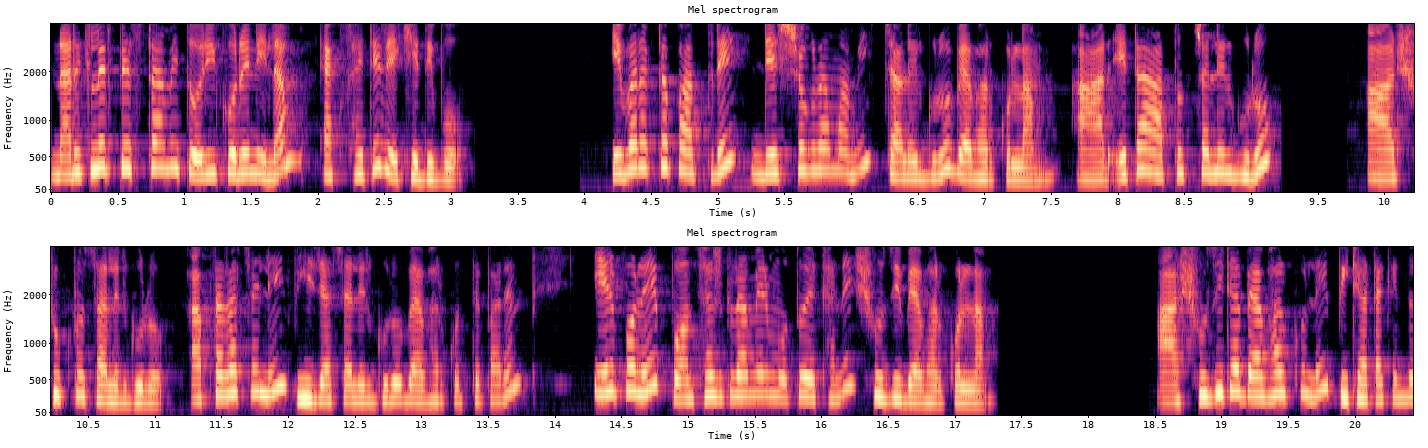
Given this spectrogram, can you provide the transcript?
নারকেলের পেস্টটা আমি তৈরি করে নিলাম। এক সাইডে রেখে দিব। এবার একটা পাত্রে দেড়শো গ্রাম আমি চালের গুঁড়ো ব্যবহার করলাম। আর এটা আতপ চালের গুঁড়ো আর শুকনো চালের গুঁড়ো। আপনারা চাইলে ভিজা চালের গুঁড়ো ব্যবহার করতে পারেন। এরপরে পঞ্চাশ গ্রামের মতো এখানে সুজি ব্যবহার করলাম। আর সুজিটা ব্যবহার করলে পিঠাটা কিন্তু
